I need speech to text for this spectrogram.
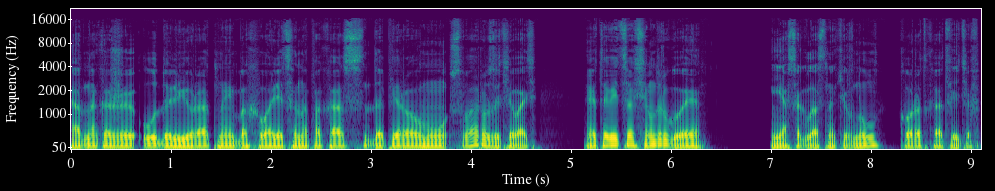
Однако же удалью ратной бахвалиться на показ до первому свару затевать — это ведь совсем другое. Я согласно кивнул, коротко ответив.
